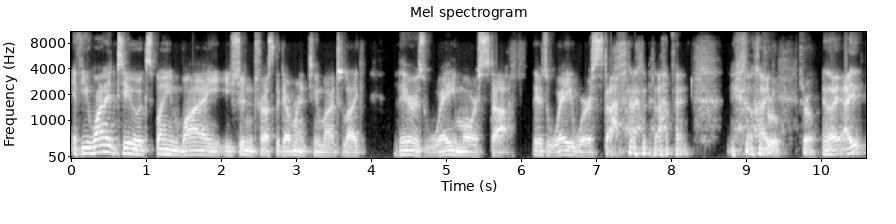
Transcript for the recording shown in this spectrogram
if you wanted to explain why you shouldn't trust the government too much, like, there's way more stuff. There's way worse stuff that happened. You know, like, True, true. And I, I,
